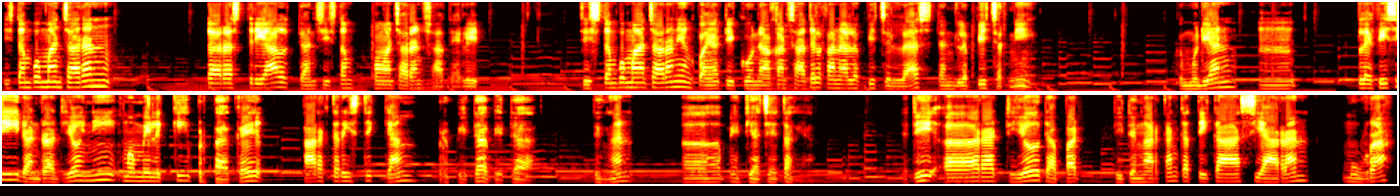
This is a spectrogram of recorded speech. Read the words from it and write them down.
Sistem pemancaran terestrial dan sistem pemancaran satelit. Sistem pemancaran yang banyak digunakan satelit karena lebih jelas dan lebih jernih. Kemudian hmm, televisi dan radio ini memiliki berbagai karakteristik yang berbeda-beda dengan uh, media cetak ya. Jadi uh, radio dapat didengarkan ketika siaran murah,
